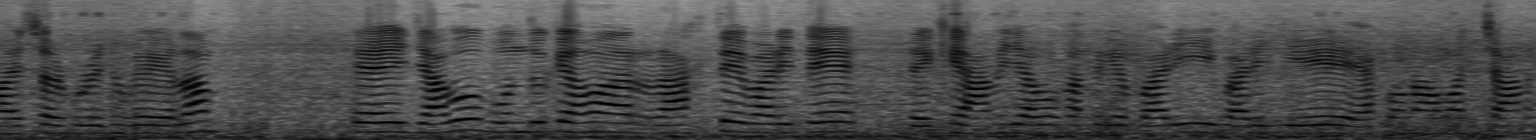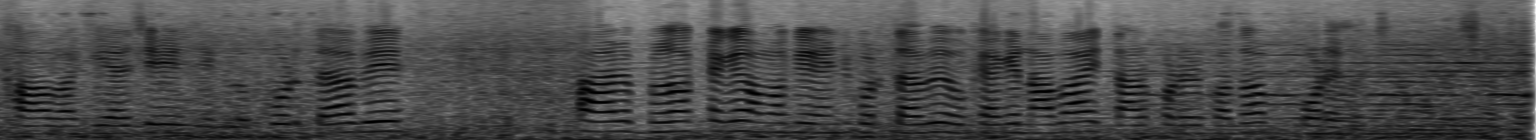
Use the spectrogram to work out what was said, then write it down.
মহেশ্বরপুরে ঢুকে গেলাম। এই যাব বন্ধুকে আমার রাখতে বাড়িতে, রেখে আমি যাব ওখান থেকে বাড়ি। বাড়ি গিয়ে এখনও আমার চান খাওয়া বাকি আছে, যেগুলো করতে হবে। আর ব্লগটাকে আমাকে এন্ড করতে হবে, ওকে আগে নাবাই তারপরের কথা পরে হচ্ছে আমাদের সাথে।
